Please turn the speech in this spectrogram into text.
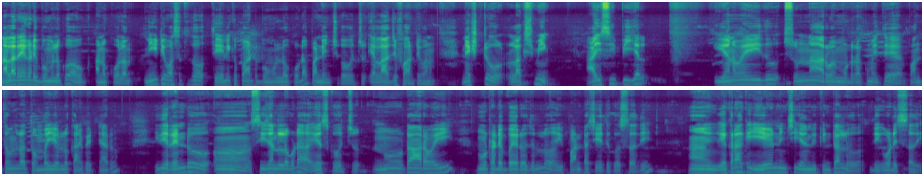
నల్లరేగడి భూములకు అనుకూలం. నీటి వసతితో తేలికపాటి భూముల్లో కూడా పండించుకోవచ్చు. LRG forty one. Next Lakshmi ICPL ఎనభై ఐదు సున్నా అరవై మూడు రకం అయితే పంతొమ్మిది వందల తొంభై ఏడులో కనిపెట్టినారు. ఇది రెండు సీజన్లలో కూడా వేసుకోవచ్చు. నూట అరవై నూట డెబ్బై రోజుల్లో ఈ పంట చేతికి వస్తుంది ఎకరాకి ఏడు నుంచి ఎనిమిది క్వింటాలు దిగుబడి ఇస్తుంది.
